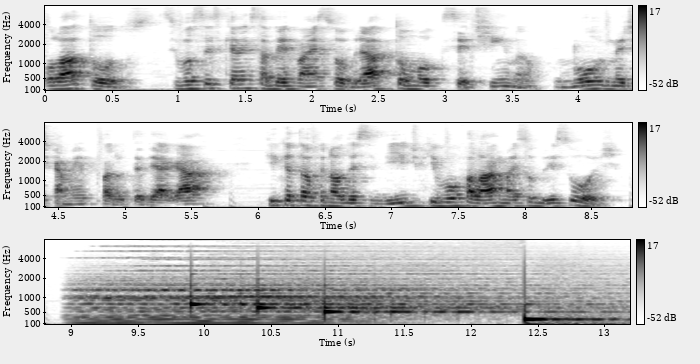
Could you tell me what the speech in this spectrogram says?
Olá a todos. Se vocês querem saber mais sobre a tomoxetina, um novo medicamento para o TDAH, fica até o final desse vídeo que vou falar mais sobre isso hoje.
